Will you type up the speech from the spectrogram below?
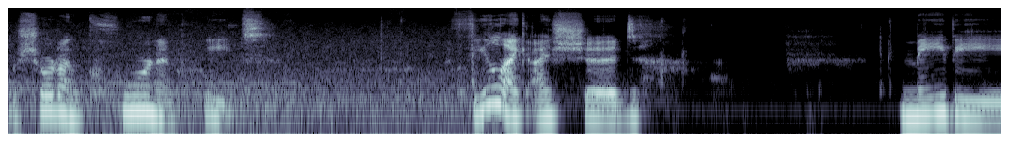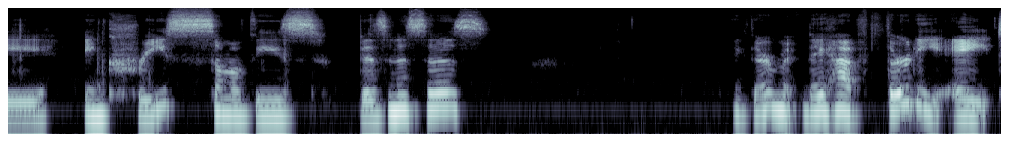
We're short on corn and wheat I feel like I should maybe increase some of these businesses. Like they're they have 38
